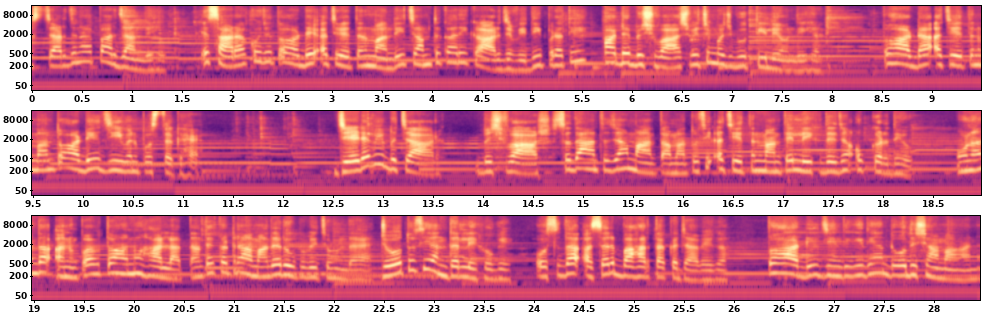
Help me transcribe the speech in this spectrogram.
ਅਚਰਜ ਨਾਲ ਭਰ ਜਾਂਦੇ ਹੋ। ਇਹ ਸਾਰਾ ਕੁਝ ਤੁਹਾਡੇ ਅਚੇਤਨ ਮਨ ਦੀ ਚਮਤਕਾਰੀ ਕਾਰਜ ਵਿਧੀ ਪ੍ਰਤੀ ਤੁਹਾਡੇ ਵਿਸ਼ਵਾਸ ਵਿੱਚ ਮਜ਼ਬੂਤੀ ਲਿਆਉਂਦੀ ਹੈ। ਤੁਹਾਡਾ ਅਚੇਤਨ ਮਨ ਤੁਹਾਡੀ ਜੀਵਨ ਪੁਸਤਕ ਹੈ। ਜਿਹੜੇ ਵੀ ਵਿਚਾਰ, ਵਿਸ਼ਵਾਸ, ਸਿਧਾਂਤ ਜਾਂ ਮਾਨਤਾਵਾਂ ਤੁਸੀਂ ਅਚੇਤਨ ਮਨ ਤੇ ਲਿਖਦੇ ਜਾਂ ਉਕਰਦੇ ਹੋ, ਉਹਨਾਂ ਦਾ ਅਨੁਭਵ ਤੁਹਾਨੂੰ ਹਾਲਾਤਾਂ ਤੇ ਘਟਨਾਵਾਂ ਦੇ ਰੂਪ ਵਿੱਚ ਹੁੰਦਾ ਹੈ। ਜੋ ਤੁਸੀਂ ਅੰਦਰ ਲਿਖੋਗੇ, ਉਸ ਦਾ ਅਸਰ ਬਾਹਰ ਤੱਕ ਜਾਵੇਗਾ। ਤੁਹਾਡੀ ਜ਼ਿੰਦਗੀ ਦੀਆਂ ਦੋ ਦਿਸ਼ਾਵਾਂ ਹਨ,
